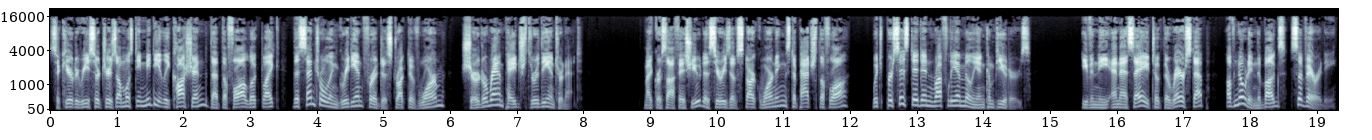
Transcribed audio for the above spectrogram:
security researchers almost immediately cautioned that the flaw looked like the central ingredient for a destructive worm sure to rampage through the internet. Microsoft issued a series of stark warnings to patch the flaw, which persisted in roughly a million computers. Even the NSA took the rare step of noting the bug's severity.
